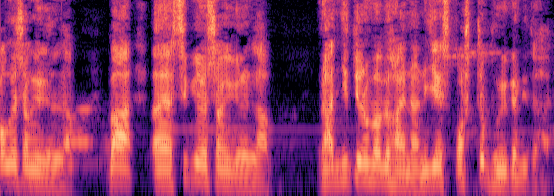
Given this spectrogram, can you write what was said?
কংগ্রেসের সঙ্গে গেলে লাভ, বা সিপিএম এর সঙ্গে গেলে লাভ। রাজনীতি ওরমভাবে হয় না। নিজেকে স্পষ্ট ভূমিকা নিতে হয়।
